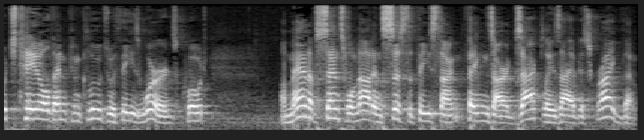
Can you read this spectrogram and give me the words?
which tale then concludes with these words, quote, A man of sense will not insist that these th- things are exactly as I have described them,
